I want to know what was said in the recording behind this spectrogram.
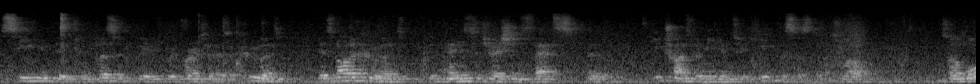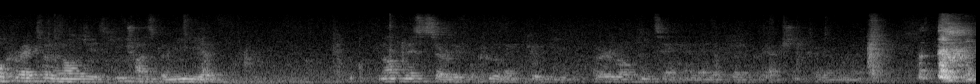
C is implicitly referring to it as a coolant. It's not a coolant. In many situations, that's heat transfer medium to heat the system as well. So a more correct terminology is heat transfer medium, not necessarily for cooling. Could be very well heating and endothermic reaction occurring in it.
